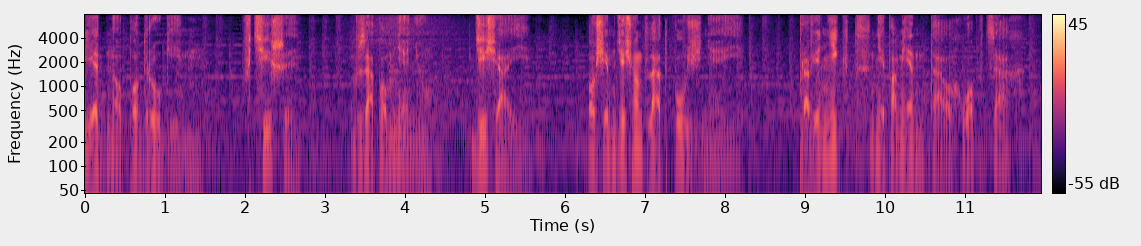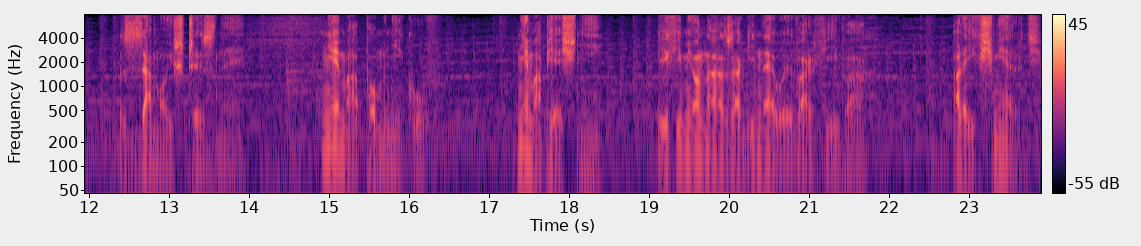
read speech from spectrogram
Jedno po drugim, w ciszy, w zapomnieniu. Dzisiaj, 80 lat później, prawie nikt nie pamięta o chłopcach z Zamojszczyzny. Nie ma pomników, nie ma pieśni. Ich imiona zaginęły w archiwach, ale ich śmierć,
